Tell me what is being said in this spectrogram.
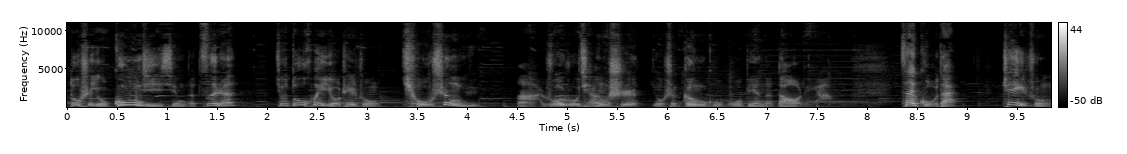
都是有攻击性的，自然就都会有这种求胜欲。啊，弱肉强食又是亘古不变的道理啊！在古代，这种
